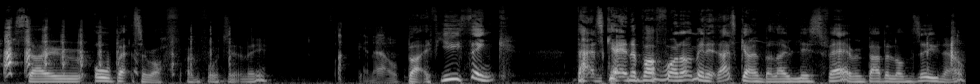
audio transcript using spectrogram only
so all bets are off, unfortunately. Fucking hell. But if you think that's getting above one hot minute, that's going below Liz Phair and Babylon Zoo now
